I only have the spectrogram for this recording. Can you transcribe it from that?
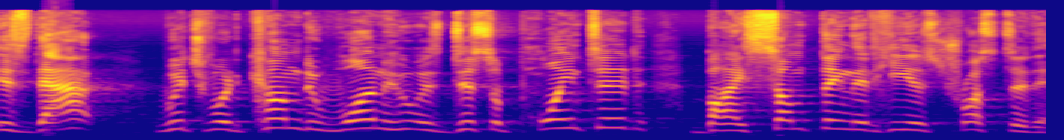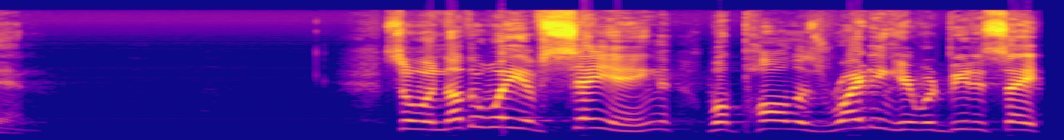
is that which would come to one who is disappointed by something that he is trusted in. So, another way of saying what Paul is writing here would be to say,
